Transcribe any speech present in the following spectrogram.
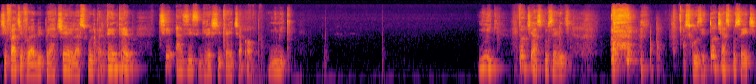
și face voia lui, pe aceea îl ascultă. Te întreb, ce a zis greșit aici, orb? Nimic. Nimic. Tot ce a spus aici, scuze, tot ce a spus aici,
